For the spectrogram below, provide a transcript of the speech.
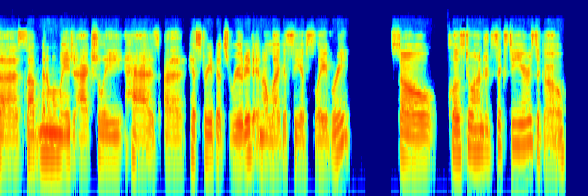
The sub minimum wage actually has a history that's rooted in a legacy of slavery. So, close to 160 years ago,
